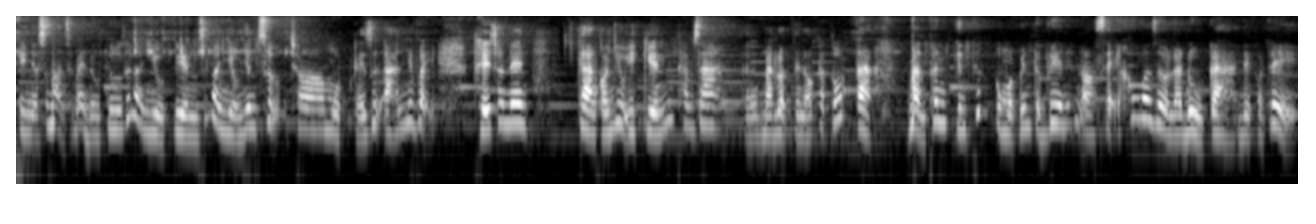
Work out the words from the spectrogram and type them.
thì nhà xuất bản sẽ phải đầu tư rất là nhiều tiền rất là nhiều nhân sự cho một cái dự án như vậy. Thế cho nên càng có nhiều ý kiến tham gia ờ, bàn luận về nó càng tốt và bản thân kiến thức của một biên tập viên ấy, nó sẽ không bao giờ là đủ cả để có thể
